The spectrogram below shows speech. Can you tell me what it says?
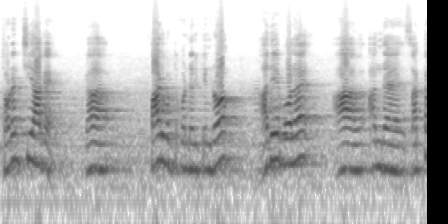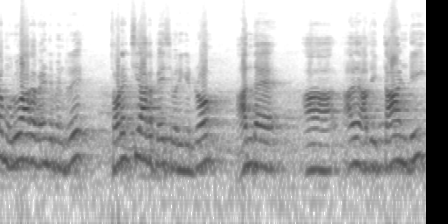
தொடர்ச்சியாக பாடுபட்டு கொண்டிருக்கின்றோம். அதே போல் அந்த சட்டம் உருவாக வேண்டும் என்று தொடர்ச்சியாக பேசி வருகின்றோம். அந்த அது- அதை தாண்டி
